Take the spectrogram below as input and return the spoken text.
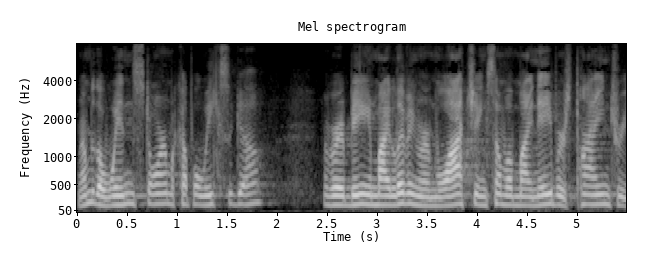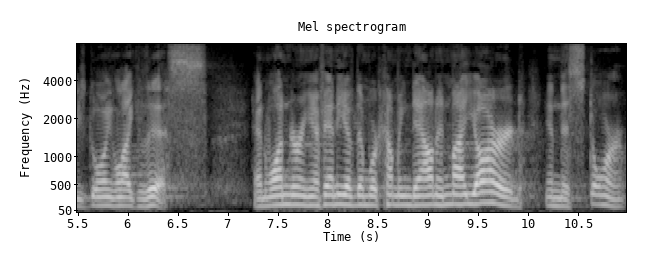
Remember the windstorm a couple weeks ago? Remember being in my living room watching some of my neighbors' pine trees going like this and wondering if any of them were coming down in my yard in this storm.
